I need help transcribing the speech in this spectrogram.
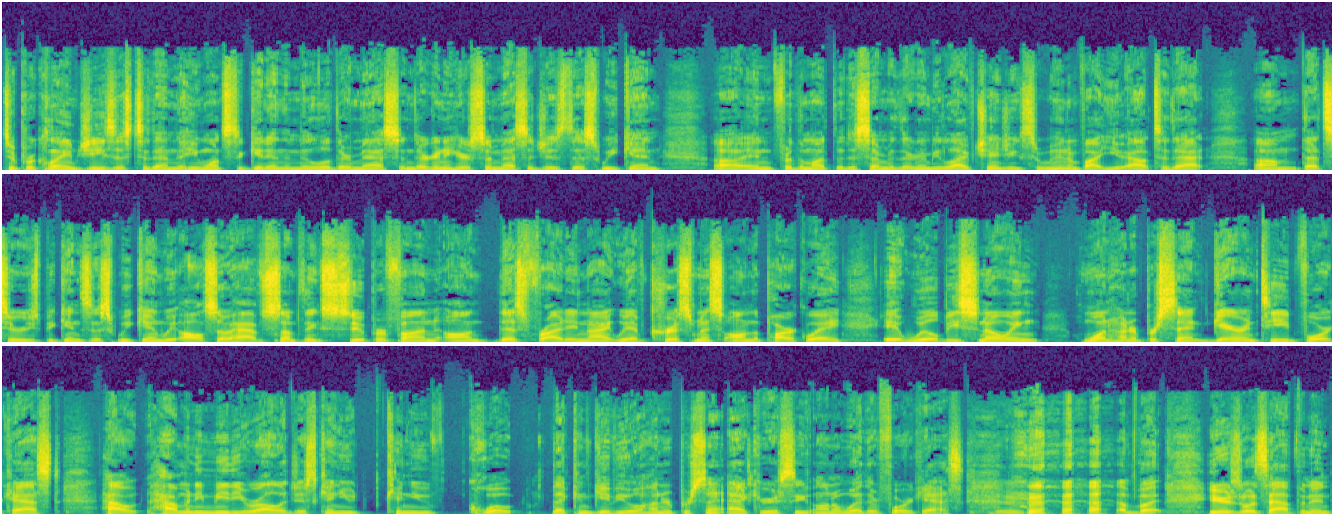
to proclaim Jesus to them that He wants to get in the middle of their mess. And they're going to hear some messages this weekend. Uh, and for the month of December, they're going to be life changing. So we invite you out to that. Um, that series begins this weekend. We also have something super fun on this Friday night. We have Christmas on the Parkway. It will be snowing, 100% guaranteed forecast. How how many meteorologists can you can you quote that can give you 100% accuracy on a weather forecast? but here's what's happening.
